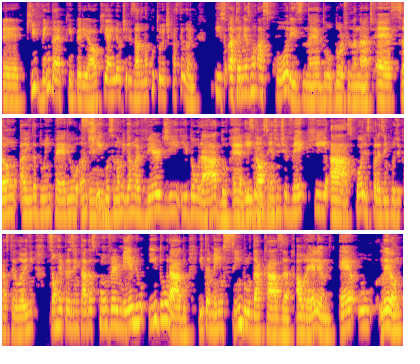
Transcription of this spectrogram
é, que vêm da época imperial que ainda é utilizado na cultura de Castelânia. Isso, até mesmo as cores, né, do, do orfelanato é, são ainda do Império Antigo, Sim. se não me engano, é verde e dourado. É, então, assim, a gente vê que as cores, por exemplo, de Castellani são representadas com vermelho e dourado. E também o símbolo da casa Aurelian é o leão,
